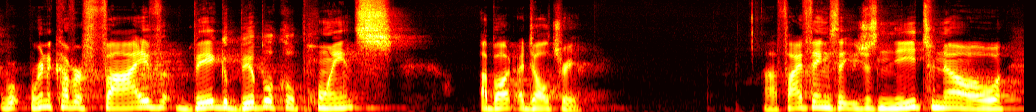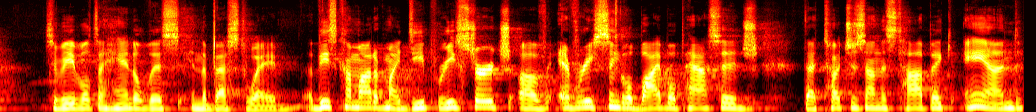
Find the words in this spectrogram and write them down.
We're going to cover five big biblical points about adultery. Uh, five things that you just need to know to be able to handle this in the best way. These come out of my deep research of every single Bible passage that touches on this topic. And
